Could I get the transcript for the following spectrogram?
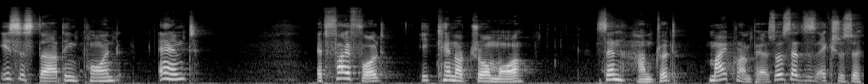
is a starting point and at 5 volt it cannot draw more than 100 microampere. So that is actually the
